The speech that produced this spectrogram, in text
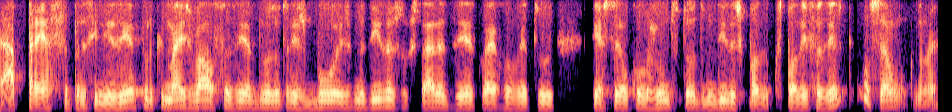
à pressa, por assim dizer, porque mais vale fazer duas ou três boas medidas do que estar a dizer que vai resolver tudo, que este é o conjunto todo de medidas que, pode, que se podem fazer, que não são, não é?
